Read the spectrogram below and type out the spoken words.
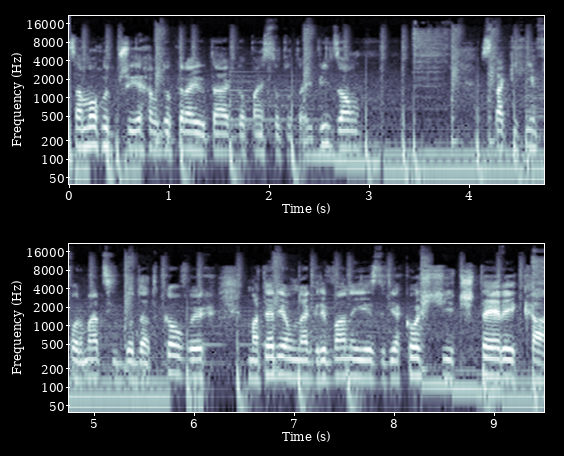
Samochód przyjechał do kraju, tak jak go Państwo tutaj widzą. Z takich informacji dodatkowych, materiał nagrywany jest w jakości 4K.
